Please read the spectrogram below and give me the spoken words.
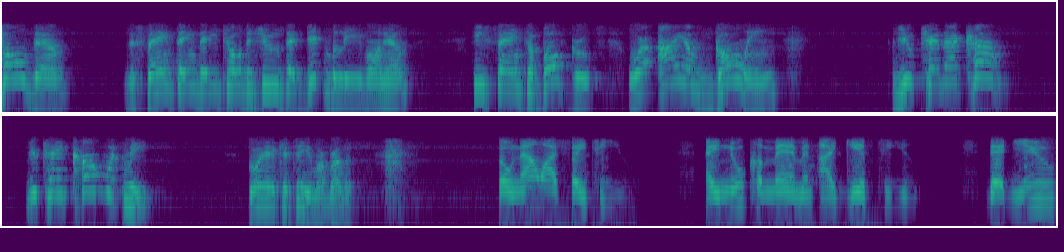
told them the same thing that he told the Jews that didn't believe on him. He's saying to both groups, Where I am going, you cannot come. You can't come with me. Go ahead, continue, my brother. So now I say to you, a new commandment I give to you, that you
